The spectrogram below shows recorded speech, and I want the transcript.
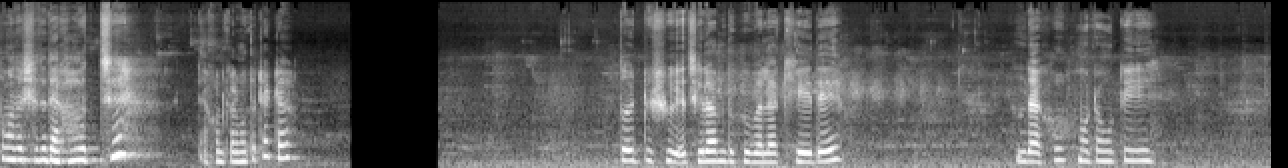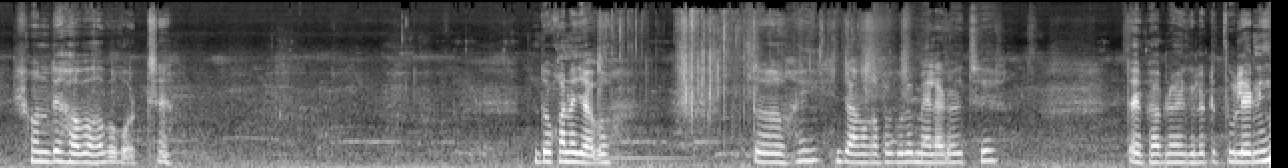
তোমাদের সাথে দেখা হচ্ছে। এখনকার মতো টাটা। তো একটু শুয়েছিলাম দুপুরবেলা, খেয়ে দিয়ে দেখো, মোটামুটি সন্ধে হব হব করছে। দোকানে যাব। তো এই জামা কাপড়গুলো মেলা রয়েছে। তাই ভাবলাম এগুলো একটু তুলে নিই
